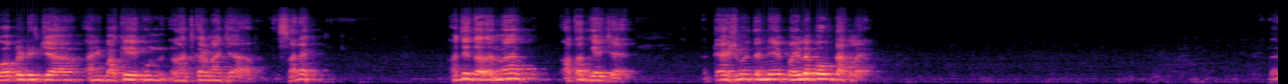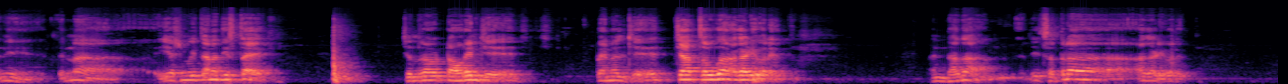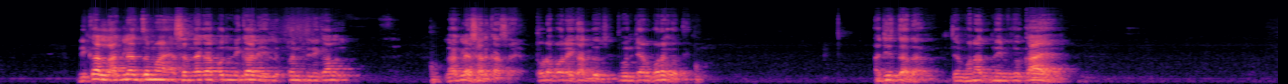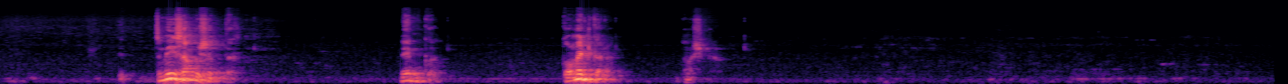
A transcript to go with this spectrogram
कोऑपरेटिव्हच्या आणि बाकी एकूण राजकारणाच्या साऱ्या अजितदादांना हातात घ्यायच्या आहेत. त्या हिशोबाने त्यांनी हे पहिलं पाऊल टाकलंय. आणि त्यांना यश मिळताना दिसत आहेत चंद्रराव टावरेंचे पॅनलचे चार चौघ आघाडीवर आहेत. आणि दादा ते सतरा आघाडीवर आहेत. निकाल लागल्याच जमा आहे संध्याकाळ पण निकाल येईल पण ते निकाल लागल्यासारखाच आहे. थोडाफार एखाद दिवस दोन चार फरक होते अजितदादा त्या मनात नेमकं काय आहे तुम्ही सांगू शकता नेमकं. कॉमेंट करा.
